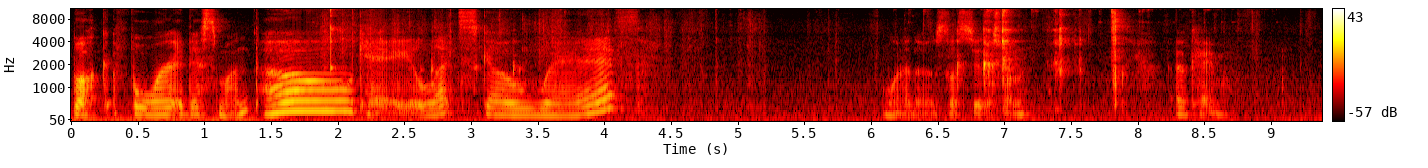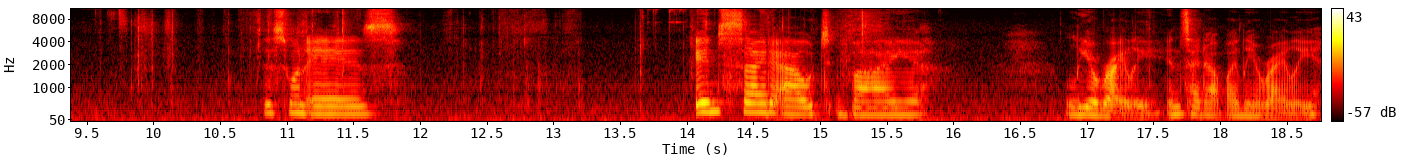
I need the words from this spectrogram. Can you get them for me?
book for this month. Okay let's go with one of those. Let's do this one. Okay. This one is Inside Out by Lia Riley, Inside Out by Lia Riley.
